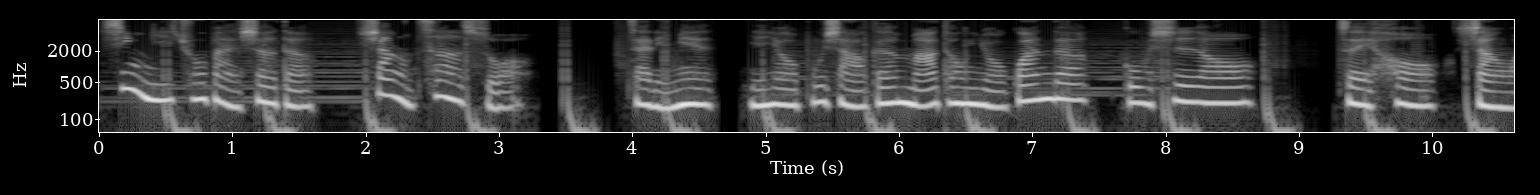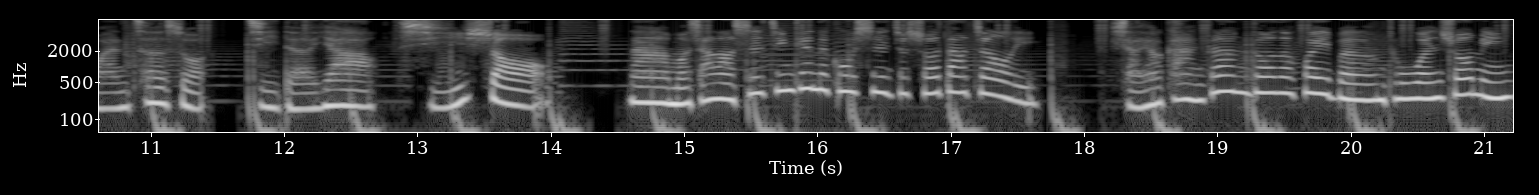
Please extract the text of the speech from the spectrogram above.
信谊出版社的《上厕所》，在里面也有不少跟马桶有关的故事哦。最后，上完厕所，记得要洗手。那抹茶老师今天的故事就说到这里。想要看更多的绘本图文说明，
